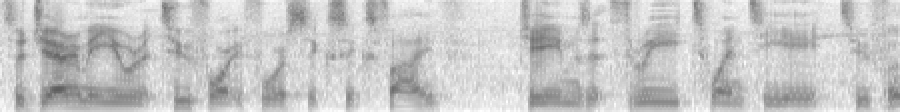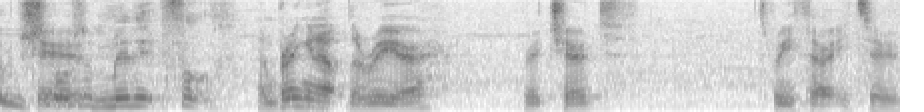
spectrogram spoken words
So Jeremy, you were at 244.665. James at 328.242. Oh, she was a minute full. And bringing up the rear, Richard, 332.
